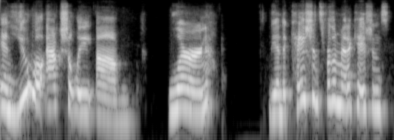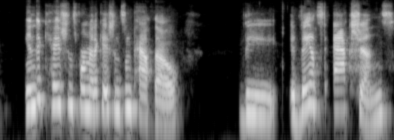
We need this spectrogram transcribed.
And you will actually um, learn the indications for the medications, indications for medications and patho, the advanced actions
